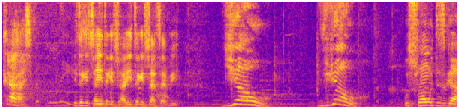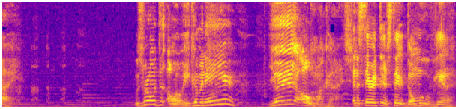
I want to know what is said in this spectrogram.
Gosh. He's taking shots. He's taking shots. He's taking shots at me. Yo. Yo. What's wrong with this guy? What's wrong with this? Oh, he coming in here? Yo, yo, yo, yo. Oh my gosh. And stay right there. Stay. Don't move, Liana.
